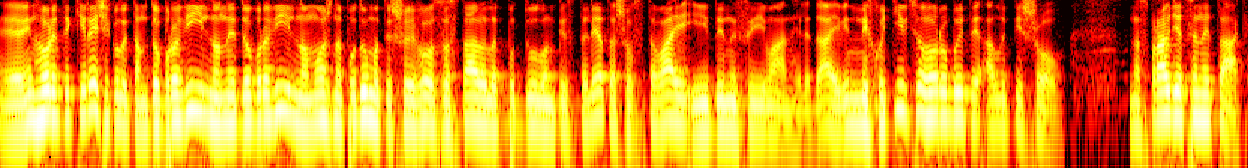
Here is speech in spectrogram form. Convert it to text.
Е, Він говорить такі речі, коли там добровільно, недобровільно, можна подумати, що його заставили під дулом пістолета, що вставай і йди неси Євангелія. Да? І він не хотів цього робити, але пішов. Насправді це не так.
